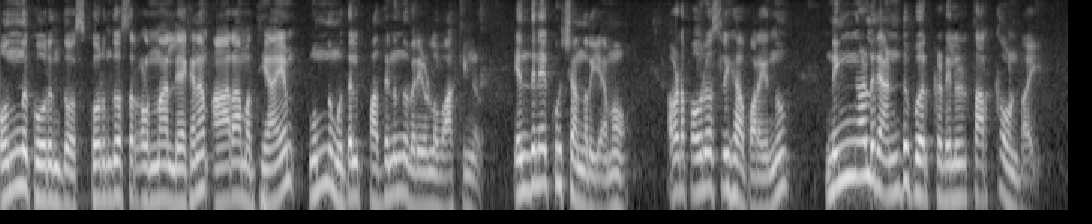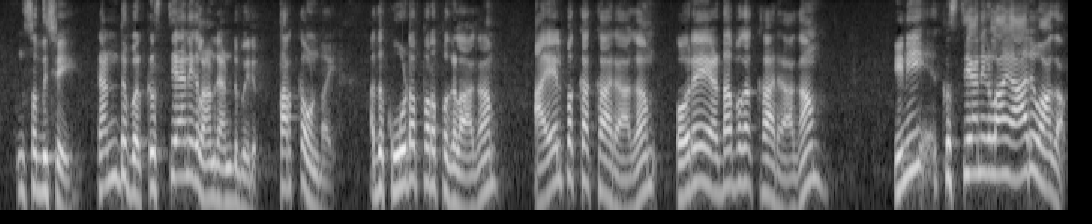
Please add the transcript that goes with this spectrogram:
ഒന്ന് കോറിന്തോസ് കോറിന്തോസർ ഒന്നാം ലേഖനം ആറാം അധ്യായം ഒന്ന് മുതൽ പതിനൊന്ന് വരെയുള്ള വാക്യങ്ങൾ. എന്തിനെക്കുറിച്ചാണെന്നറിയാമോ? അവിടെ പൗലോസ്ലിഹ പറയുന്നു നിങ്ങൾ രണ്ടു പേർക്കിടയിൽ ഒരു തർക്കം ഉണ്ടായി. ശ്രദ്ധിച്ചേ. രണ്ട് പേർ ക്രിസ്ത്യാനികളാണ് രണ്ടുപേരും. തർക്കമുണ്ടായി അത് കൂടപ്പറപ്പുകളാകാം അയൽപ്പക്കക്കാരാകാം ഒരേ ഇടവകക്കാരാകാം. ഇനി ക്രിസ്ത്യാനികളായ ആരും ആകാം.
